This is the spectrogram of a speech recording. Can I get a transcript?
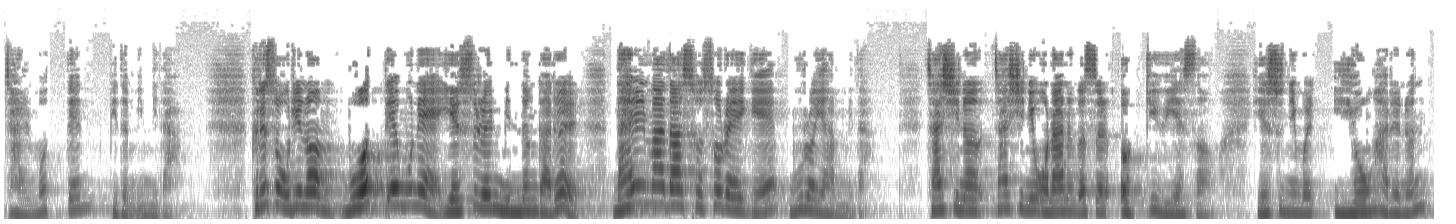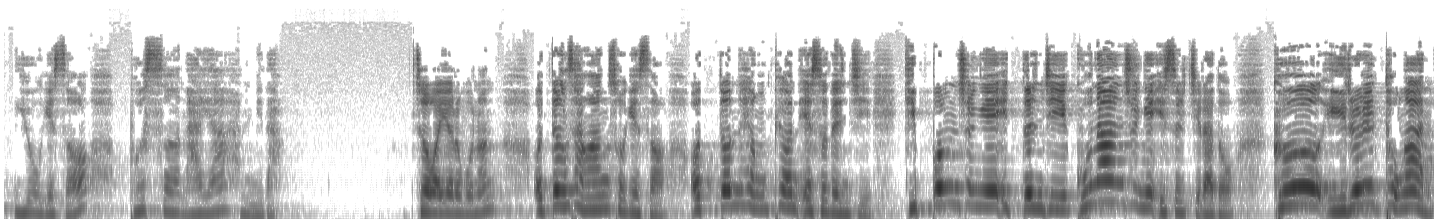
잘못된 믿음입니다. 그래서 우리는 무엇 때문에 예수를 믿는가를 날마다 스스로에게 물어야 합니다. 자신은, 자신이 원하는 것을 얻기 위해서 예수님을 이용하려는 유혹에서 벗어나야 합니다. 저와 여러분은 어떤 상황 속에서 어떤 형편에서든지 기쁨 중에 있든지 고난 중에 있을지라도 그 일을 통한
